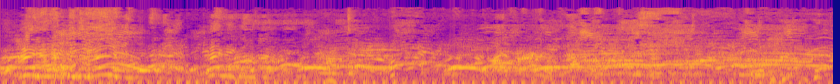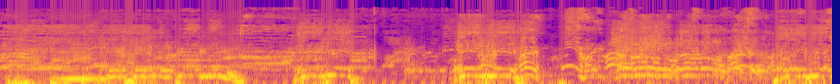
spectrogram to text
Hey, hey.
